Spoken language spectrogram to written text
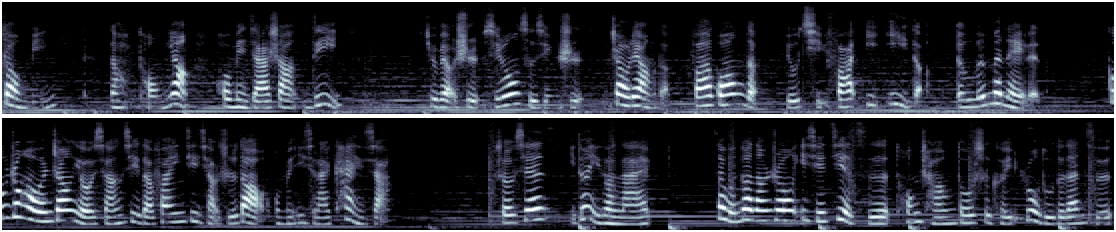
照明？那同样后面加上 d，就表示形容词形式，照亮的、发光的、有启发意义的。illuminated。公众号文章有详细的发音技巧指导，我们一起来看一下。首先一段一段来，在文段当中，一些介词通常都是可以弱读的单词。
